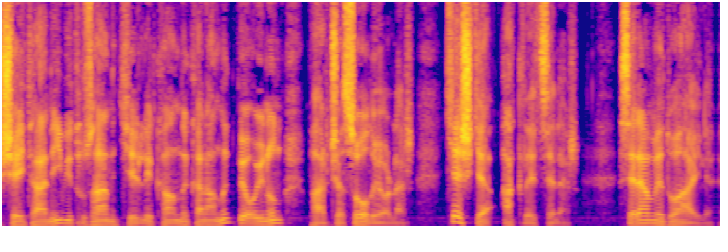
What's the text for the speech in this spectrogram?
şeytani bir tuzağın kirli, kanlı, karanlık bir oyunun parçası parçası oluyorlar. Keşke akletseler. Selam ve dua ile.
